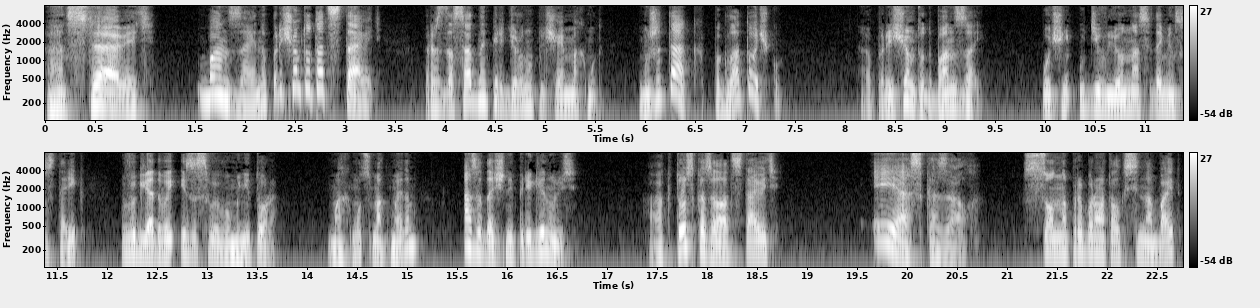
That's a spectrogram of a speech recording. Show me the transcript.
Отставить! — Банзай, ну при чем тут отставить? — раздосадно передернул плечами Махмуд. — Мы же так, по глоточку. — А при чем тут банзай? — очень удивленно осведомился старик, выглядывая из-за своего монитора. Махмуд с Макмедом озадаченно переглянулись. «А кто сказал отставить?» «Я сказал», — сонно пробормотал Ксенобайт,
